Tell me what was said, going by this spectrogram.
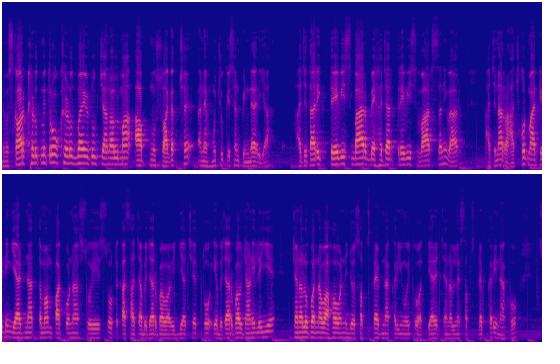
નમસ્કાર ખેડૂત મિત્રો ખેડૂતભાઈ યુટ્યુબ ચેનલમાં આપનું સ્વાગત છે અને હું છું કિશન પિંડારિયા. આજે તારીખ ત્રેવીસ બાર બે હજાર ત્રેવીસ, વાર શનિવાર. આજના રાજકોટ માર્કેટિંગ યાર્ડના તમામ પાકોના સોએ સો ટકા સાચા બજાર ભાવ આવી ગયા છે, તો એ બજાર ભાવ જાણી લઈએ. ચેનલ ઉપર નવા હોવ અને જો સબસ્ક્રાઇબ ના કર્યું હોય તો અત્યારે ચેનલને સબસ્ક્રાઇબ કરી નાખો.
